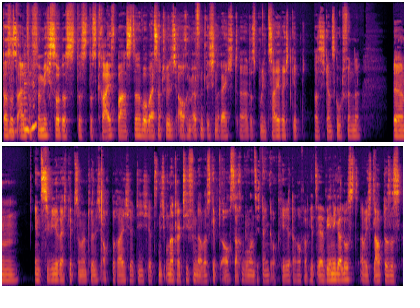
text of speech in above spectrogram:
Das ist einfach mhm. für mich so das, das, das Greifbarste, wobei es natürlich auch im öffentlichen Recht äh, das Polizeirecht gibt, was ich ganz gut finde. Ähm, im Zivilrecht gibt es natürlich auch Bereiche, die ich jetzt nicht unattraktiv finde, aber es gibt auch Sachen, wo man sich denkt, okay, darauf habe ich jetzt eher weniger Lust. Aber ich glaube, das ist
